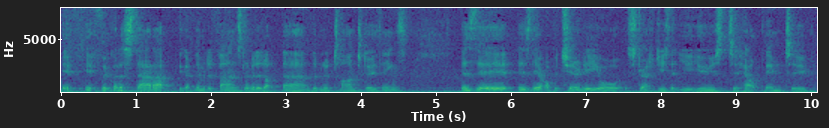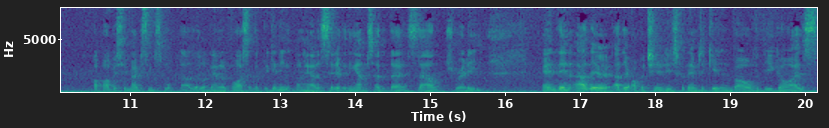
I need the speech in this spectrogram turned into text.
if if we've got a startup, you've got limited funds, limited uh, limited time to do things. Is there is there opportunity or strategies that you use to help them to obviously maybe some small, a little amount of advice at the beginning on how to set everything up so that they're sales ready, and then are there are there opportunities for them to get involved with you guys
